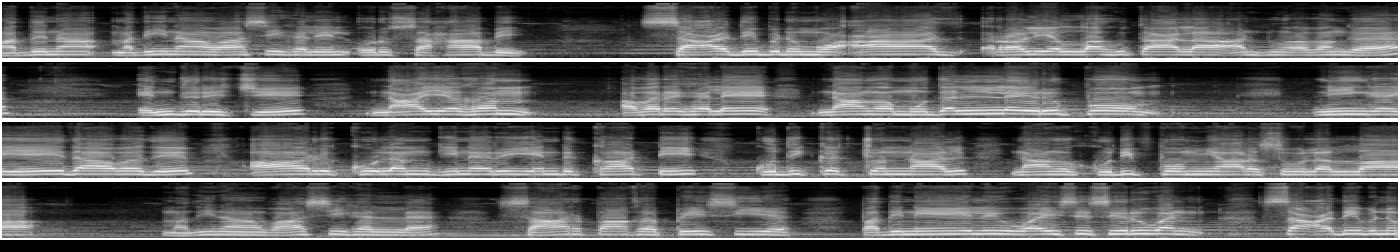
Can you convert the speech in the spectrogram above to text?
மதினா மதீனா வாசிகளில் ஒரு சஹாபி சாதிபின் முஆத் ரலியல்லாஹு தாலா அன்னு அவங்க எந்திரிச்சு நாயகம் அவர்களே நாங்கள் முதல்ல இருப்போம். நீங்க ஏதாவது ஆறு குளம் கிணறு என்று காட்டி குதிக்கச் சொன்னால் நாங்க குதிப்போம் யார சூழல்லா மதினா வாசிகள்ல சார்பாக பேசிய பதினேழு வயசு சிறுவன் சாதிபின்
